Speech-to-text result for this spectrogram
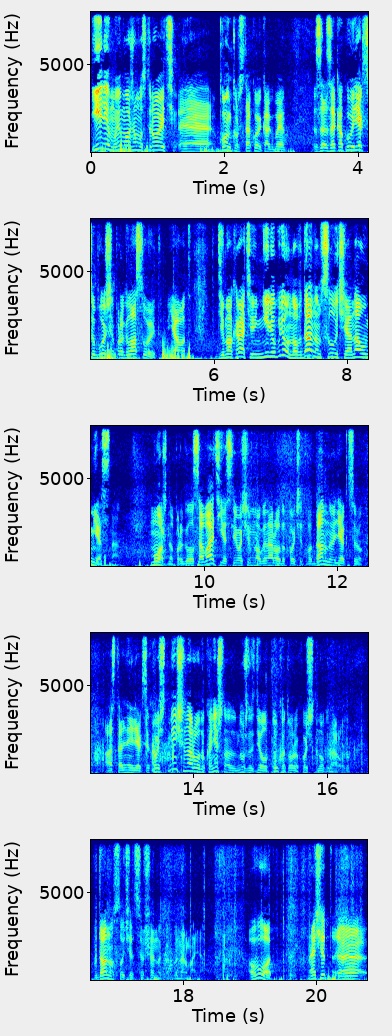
Или мы можем устроить э, конкурс такой, как бы, за, за какую лекцию больше проголосует. Я вот демократию не люблю, но в данном случае она уместна. Можно проголосовать, если очень много народу хочет вот данную лекцию, а остальные лекции хочет меньше народу, конечно, нужно сделать ту, которую хочет много народу. В данном случае это совершенно как бы нормально. Вот, значит, э,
